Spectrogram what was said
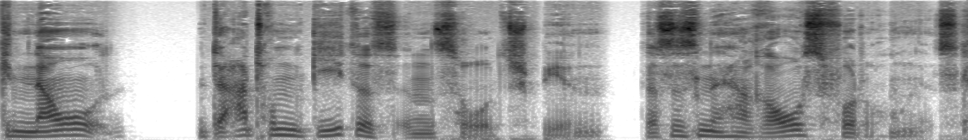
genau darum geht es in Souls-Spielen. Dass es eine Herausforderung ist,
